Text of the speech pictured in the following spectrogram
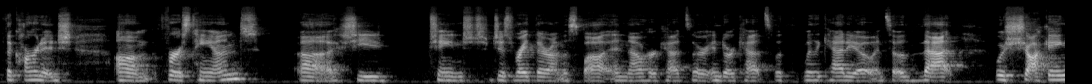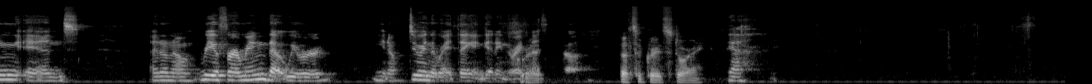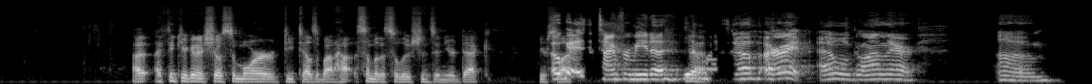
the carnage um, firsthand uh, she changed just right there on the spot and now her cats are indoor cats with with a catio and so that was shocking and i don't know reaffirming that we were you know doing the right thing and getting the right great. message out that's a great story yeah I, I think you're going to show some more details about how some of the solutions in your deck. Your okay, is it time for me to yeah. All right, I will go on there. Um,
